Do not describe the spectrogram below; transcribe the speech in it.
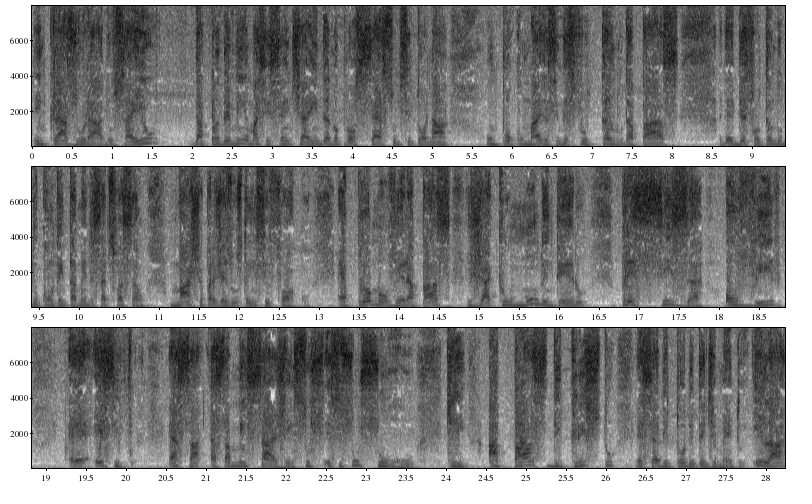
enclasurado, saiu da pandemia, mas se sente ainda no processo de se tornar um pouco mais assim, desfrutando da paz, desfrutando do contentamento e satisfação. Marcha para Jesus tem esse foco, é promover a paz, já que o mundo inteiro precisa ouvir é, esse essa, essa mensagem, esse sussurro que a paz de Cristo excede todo entendimento. E lá,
